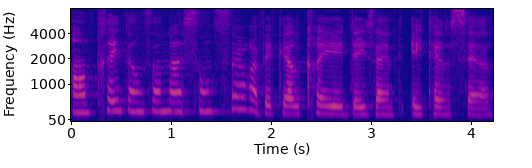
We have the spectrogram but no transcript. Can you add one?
entrer dans un ascenseur avec elle créait des étincelles.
